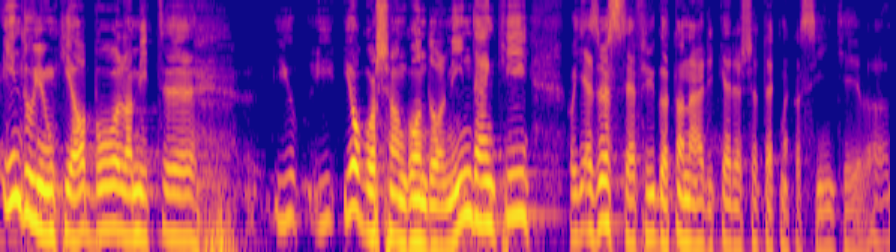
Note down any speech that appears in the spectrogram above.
Induljunk ki abból, amit jogosan gondol mindenki, hogy ez összefügg a tanári kereseteknek a szintjével.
